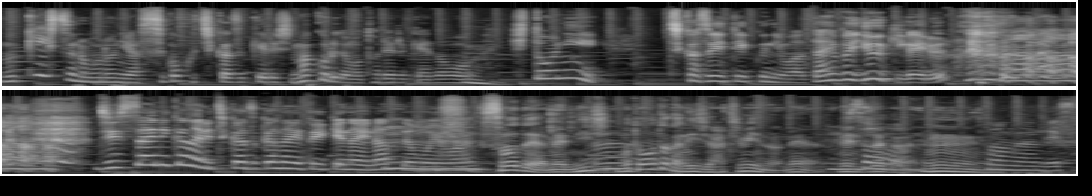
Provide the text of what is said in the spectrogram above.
無機質なものにはすごく近づけるし、マクロでも撮れるけど、うん人に近づいていくにはだいぶ勇気がいる。あ 実際にかなり近づかないといけないなって思います。そうだよね。うんもともとが28ミリのね、レンズだから。そううん。そうなんです。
